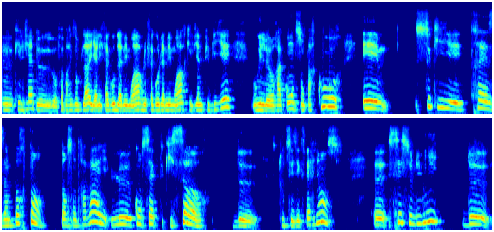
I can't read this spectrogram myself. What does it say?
euh, qu'il vient de, enfin par exemple là, il y a les fagots de la mémoire, le fagot de la mémoire qu'il vient de publier, où il raconte son parcours. Et ce qui est très important dans son travail, le concept qui sort de toutes ces expériences, euh, c'est celui de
